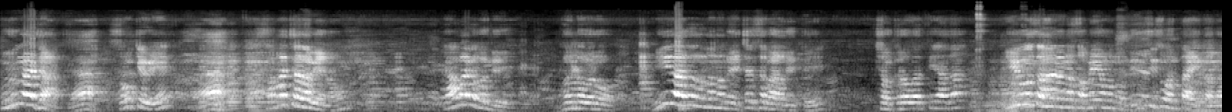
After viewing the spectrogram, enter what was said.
ಗುರುರಾಜ ಸೌಖ್ಯವೇ? ಸಮಾಚಾರವೇನು? ಯಾವಾಗ ಬಂದಿರಿ? ಬಂದವರು ನೀರಾದರೂ ನನ್ನನ್ನು ಎಚ್ಚರಿಸಬಾರದಿತ್ತೆ ಚಕ್ರವರ್ತಿಯಾದ ನೀವು ಸಹ ನನ್ನ ಸಮಯವನ್ನು ನಿರೀಕ್ಷಿಸುವಂತಾಯ್ತಲ್ಲ?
